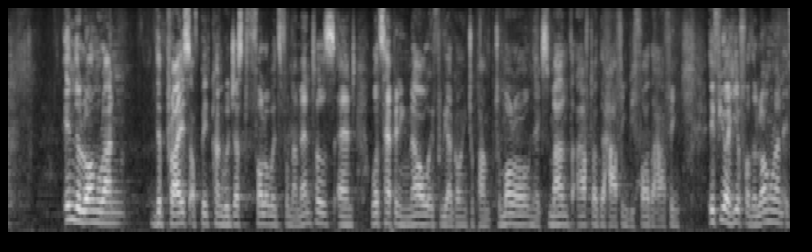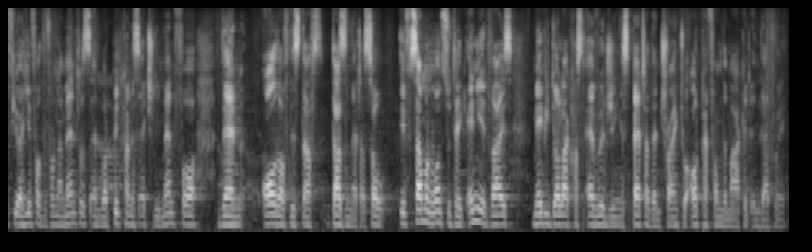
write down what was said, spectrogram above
in the long run, the price of Bitcoin will just follow its fundamentals. And what's happening now, if we are going to pump tomorrow, next month, after the halving, before the halving, if you are here for the long run, if you are here for the fundamentals and what Bitcoin is actually meant for, then all of this stuff doesn't matter. So if someone wants to take any advice, maybe dollar cost averaging is better than trying to outperform the market in that way.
